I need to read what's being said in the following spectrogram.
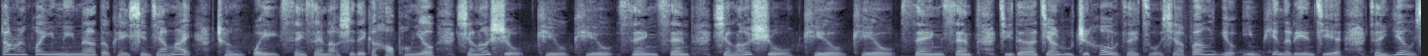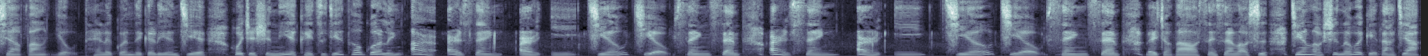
当然欢迎你呢都可以先加 line 成为三三老师的一个好朋友，小老鼠 QQ 三三，小老鼠 QQ 三三，记得加入之后，在左下方有影片的连接，在右下方有 Telegram 的一个连接，或者是你也可以直接透过零二二三二一九九。三三二三二一九九三三来找到三三老师。今天老师呢会给大家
